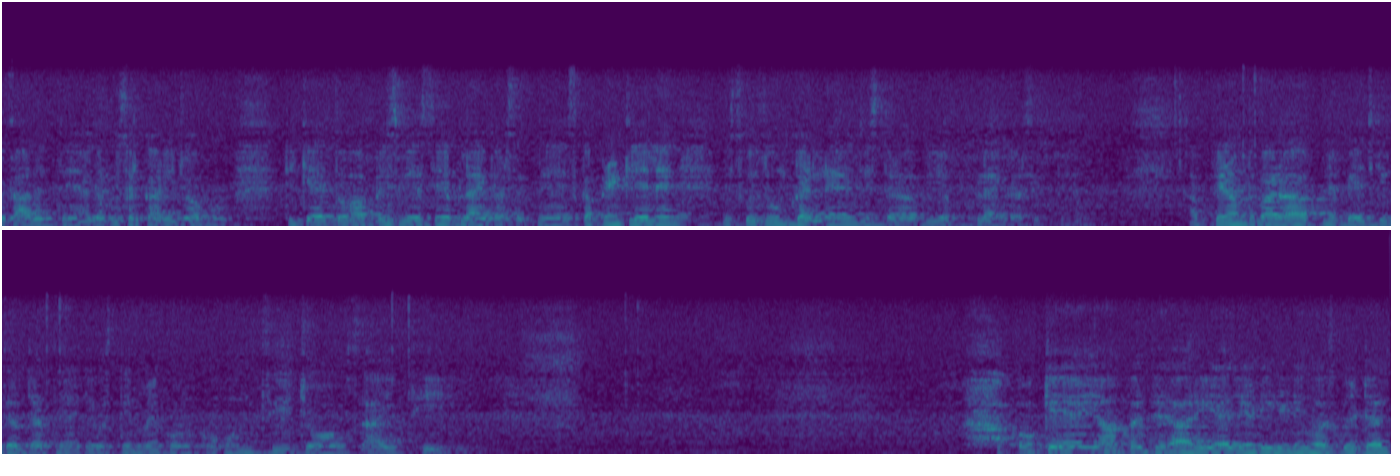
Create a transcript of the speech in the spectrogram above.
बता देते हैं, अगर कोई सरकारी जॉब हो, ठीक है? तो आप इस वे से अप्लाई कर सकते हैं। इसका प्रिंट ले लें, इसको जूम कर लें, जिस तरह भी अप्लाई कर सकते हैं। अब फिर हम दोबारा अपने पेज की तरफ़ जाते हैं कि उस दिन में कौन कौन सी जॉब्स आई थी। ओके okay, यहाँ पर फिर आ रही है लेडी रीडिंग हॉस्पिटल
